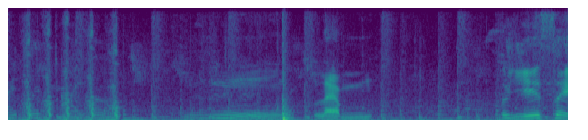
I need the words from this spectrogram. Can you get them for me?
Artlist.io. อืมแรมต้องอยางงีสิ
